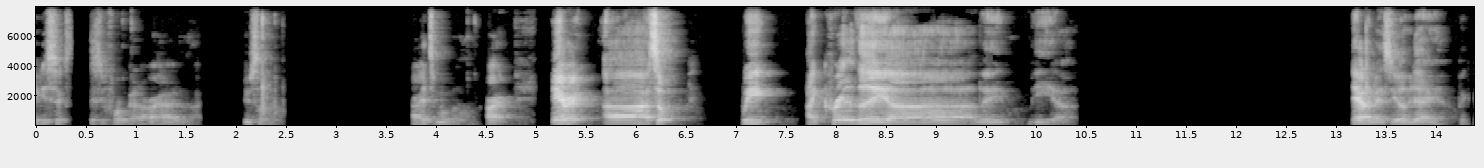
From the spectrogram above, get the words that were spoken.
86, 64 bit. All right, I, I do something. All right, let's move along. All right. Anyway, uh, so we I created the uh, the the uh, database the other day. I think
